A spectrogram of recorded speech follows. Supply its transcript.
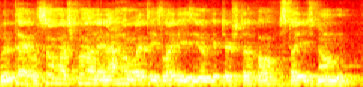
But that was so much fun, and I'm gonna let these ladies, you know, get their stuff off the stage and on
